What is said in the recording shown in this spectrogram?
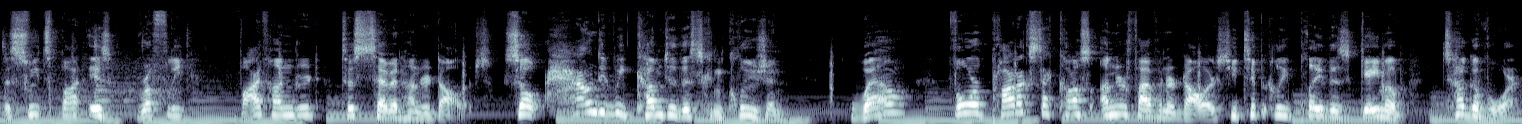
the sweet spot is roughly 500 to $700. So how did we come to this conclusion? Well, for products that cost under $500, you typically play this game of tug of war,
